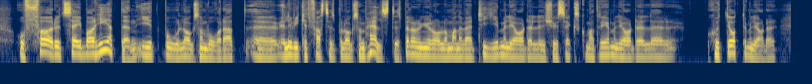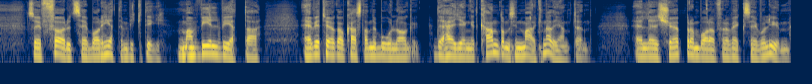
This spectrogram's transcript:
Och förutsägbarheten i ett bolag som vårat, eh, eller vilket fastighetsbolag som helst, det spelar ingen roll om man är värd 10 miljarder eller 26,3 miljarder eller 70-80 miljarder, så är förutsägbarheten viktig. Man vill veta, är vi ett högavkastande bolag, det här gänget, kan de sin marknad egentligen? Eller köper de bara för att växa i volym?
